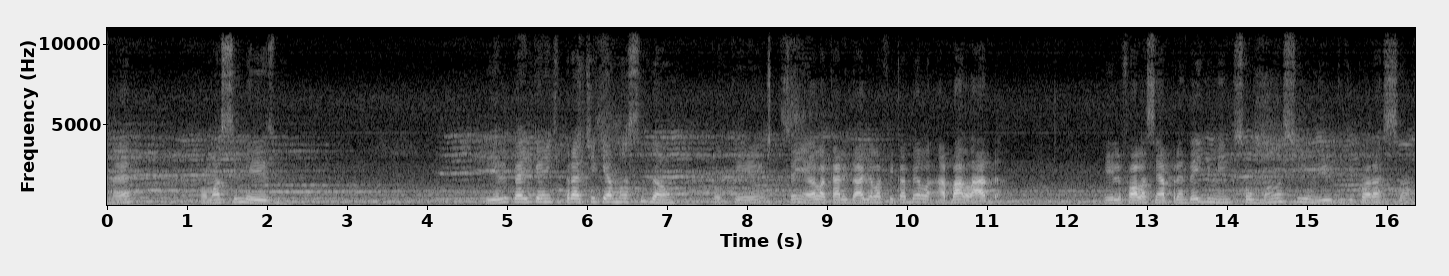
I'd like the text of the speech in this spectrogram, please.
né? Como a si mesmo. E ele pede que a gente pratique a mansidão, porque sem ela a caridade ela fica abalada. Ele fala assim: Aprendei de mim que sou manso e humilde de coração.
